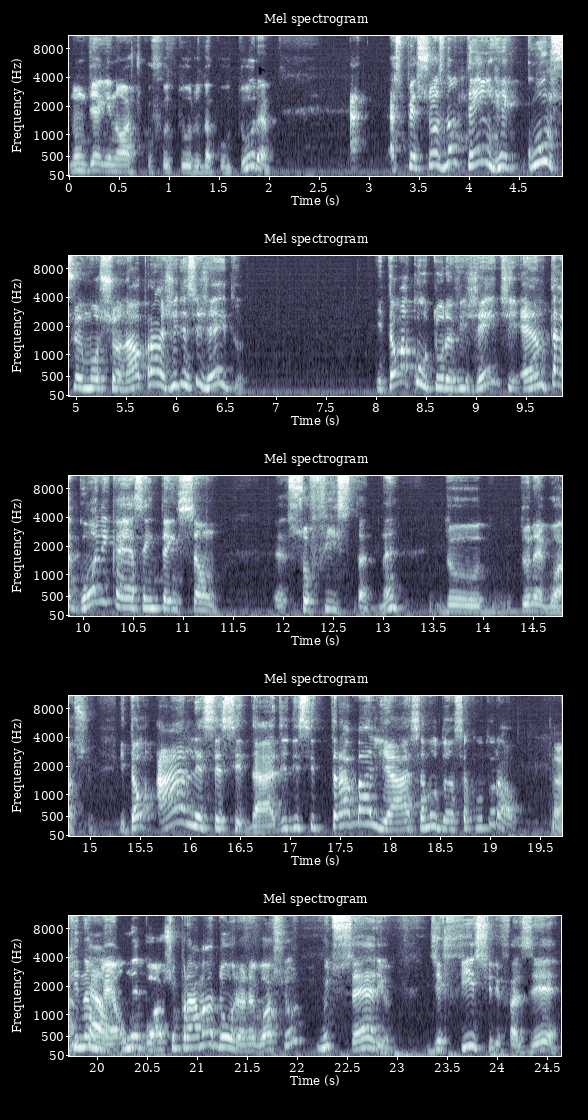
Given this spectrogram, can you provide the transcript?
num diagnóstico futuro da cultura as pessoas não têm recurso emocional para agir desse jeito. Então a cultura vigente é antagônica a essa intenção é, sofista né, do, do negócio. Então há necessidade de se trabalhar essa mudança cultural. Tá. Que não então... é um negócio para amador, é um negócio muito sério, difícil de fazer.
